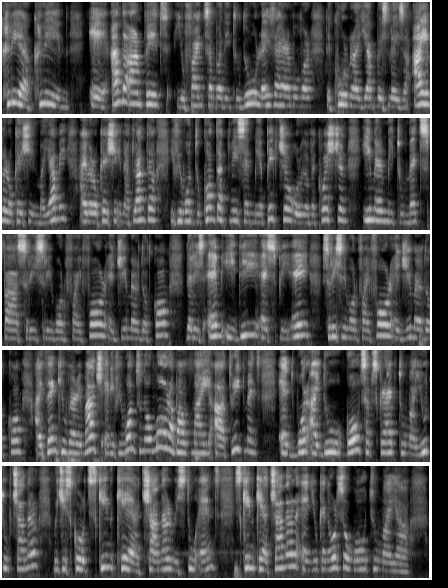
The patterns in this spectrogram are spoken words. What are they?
clear, clean, uh, under armpits, you find somebody to do laser hair removal, the Cool Glide YAG based laser. I have a location in Miami. I have a location in Atlanta. If you want to contact me, send me a picture or you have a question, email me to medspa33154 at gmail.com. That is M-E-D-S-P-A 33154 at gmail.com. I thank you very much. And if you want to know more about my uh, treatments and what I do, go subscribe to my YouTube channel, which is called Skincare Channel with two ends, Skincare Channel, and you can also go to my uh,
